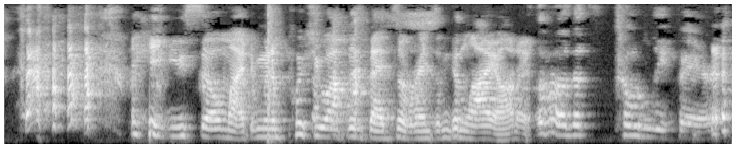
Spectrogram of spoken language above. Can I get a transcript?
I hate you so much. I'm gonna push you off this bed so Ransom can lie on it. Oh, that's totally fair.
